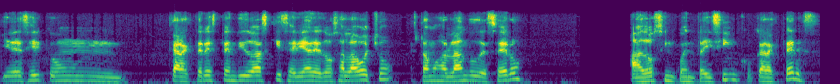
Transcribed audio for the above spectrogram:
Quiere decir que un carácter extendido ASCII sería de 2 a la 8. Estamos hablando de 0 a 255 caracteres.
